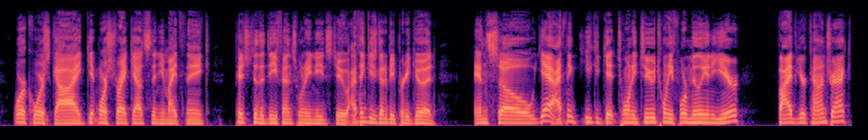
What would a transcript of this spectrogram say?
workhorse guy, get more strikeouts than you might think, pitch to the defense when he needs to. I think he's going to be pretty good. And so, yeah, I think he could get 22, 24 million a year, five year contract.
